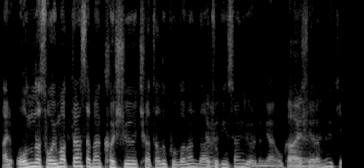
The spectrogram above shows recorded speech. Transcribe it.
Hani onunla soymaktansa ben kaşığı, çatalı kullanan daha Evet. çok insan gördüm yani. O kadar Aynen işe yaramıyor ki.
